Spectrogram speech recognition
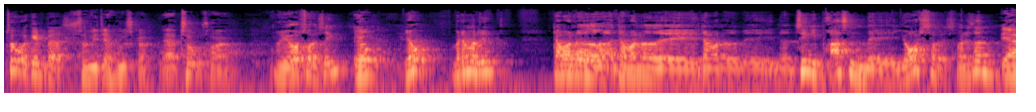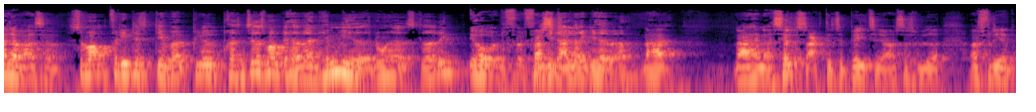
To af Gindbergs. så vidt jeg husker. Ja, to, tror jeg. Og Hjortshøjs, ikke? Jo, Jo, hvordan var det? Der var noget, der var noget, øh, der var noget, øh, noget ting i pressen med Hjortshøjs, var det sådan? ja, der var så. Som om, fordi det, det var blevet præsenteret som om, det havde været en hemmelighed, at nogen havde skrevet det, ikke? Jo, det først... Hvilket det aldrig rigtig havde været. Nej, nej, han har selv sagt det til BT også og så videre. Også fordi, at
